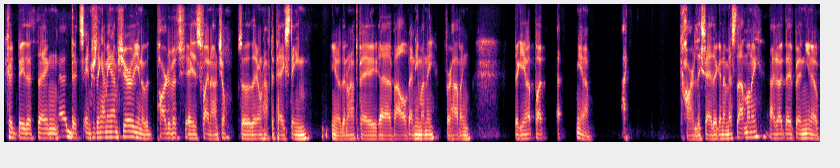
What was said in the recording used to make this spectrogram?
could be the thing uh, that's interesting. I mean, I'm sure, you know, part of it is financial. So they don't have to pay Steam. You know, they don't have to pay uh, Valve any money for having their game up. But, uh, you know, I hardly say they're going to miss that money. I doubt they've been, you know,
